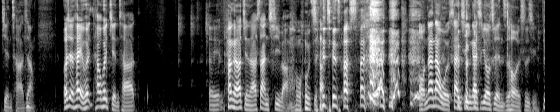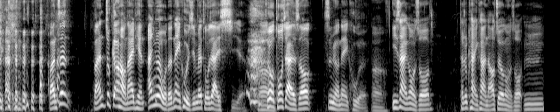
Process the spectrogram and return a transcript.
检查，这样。而且他也会，他会检查，呃、欸，他可能要检查疝气吧？我不知道。检查疝气。哦，那那我疝气应该是幼稚园之后的事情。反正。反正就刚好那一天啊，因为我的内裤已经被脱下来洗了，嗯、所以我脱下来的时候是没有内裤的。嗯，医生还跟我说，他就看一看，然后最后跟我说，嗯，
